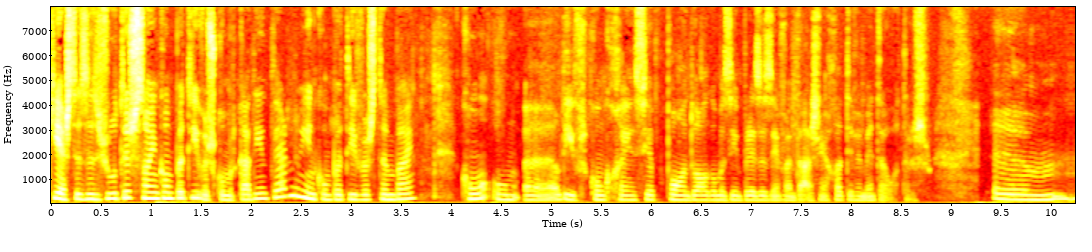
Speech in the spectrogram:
que estas ajudas são incompatíveis com o mercado interno e incompatíveis também com a livre concorrência, pondo algumas empresas em vantagem relativamente a outras. Um,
